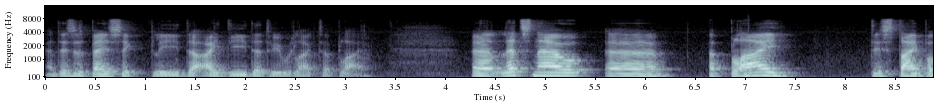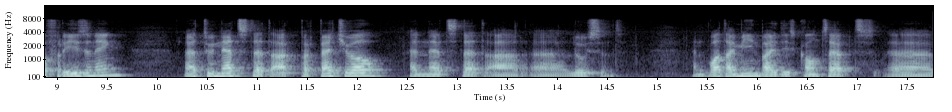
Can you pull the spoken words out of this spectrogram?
and this is basically the idea that we would like to apply. Uh, let's now uh, apply this type of reasoning uh, to nets that are perpetual and nets that are uh, lucent. And what I mean by these concepts, uh,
